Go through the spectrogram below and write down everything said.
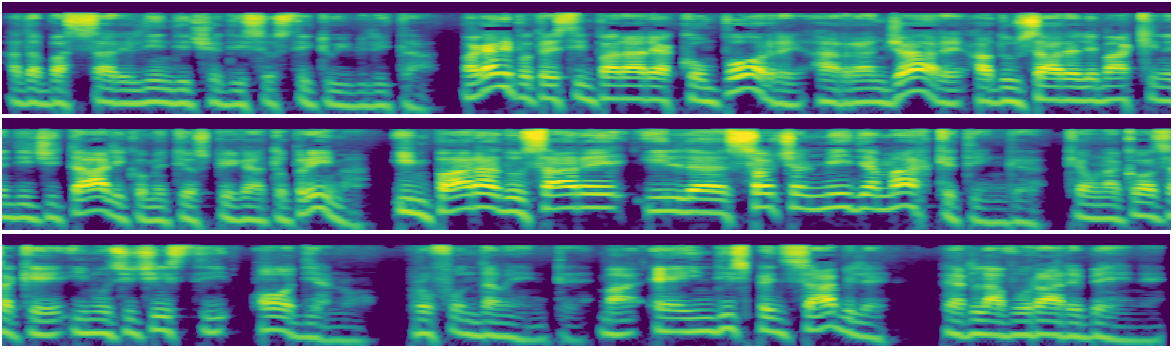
ad abbassare l'indice di sostituibilità. Magari potresti imparare a comporre, a arrangiare, ad usare le macchine digitali come ti ho spiegato prima. Impara ad usare il social media marketing, che è una cosa che i musicisti odiano profondamente, ma è indispensabile per lavorare bene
